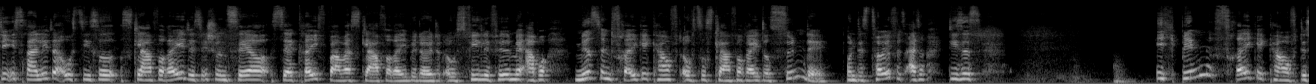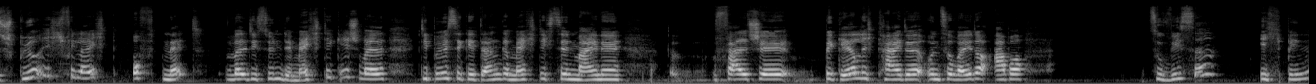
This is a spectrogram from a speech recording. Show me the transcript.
die Israeliten aus dieser Sklaverei, das ist schon sehr, sehr greifbar, was Sklaverei bedeutet, aus vielen Filmen, aber wir sind freigekauft aus der Sklaverei der Sünde und des Teufels. Also dieses, ich bin freigekauft, das spüre ich vielleicht oft nicht, weil die Sünde mächtig ist, weil die böse Gedanken mächtig sind, meine äh, falsche Begehrlichkeiten und so weiter. Aber zu wissen, ich bin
